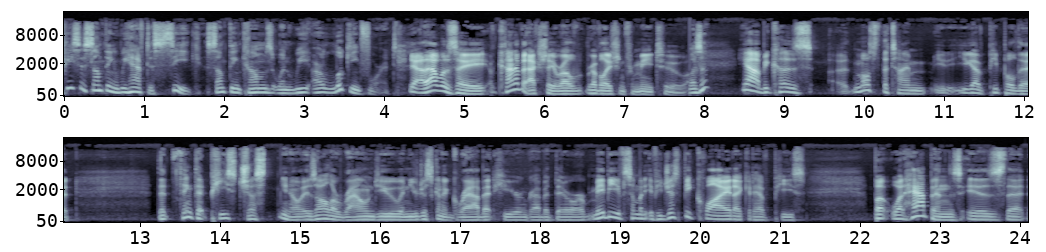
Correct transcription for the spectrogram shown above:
peace is something we have to seek. Something comes when we are looking for it. Yeah, that was a kind of actually a rel- revelation for me too. Was it? Yeah, because uh, most of the time you, you have people that that think that peace just you know is all around you and you're just going to grab it here and grab it there or maybe if somebody if you just be quiet i could have peace but what happens is that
